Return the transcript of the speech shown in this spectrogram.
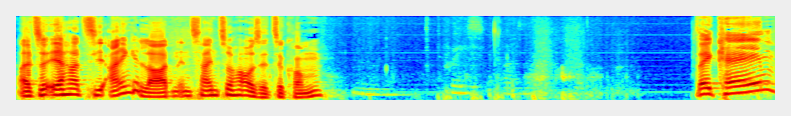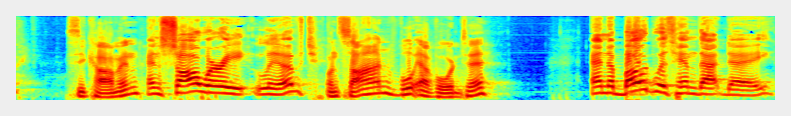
Also er hat sie eingeladen, in sein Zuhause zu kommen. They came Sie kamen and saw where he lived und sahen, wo er wohnte and abode with him that day.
